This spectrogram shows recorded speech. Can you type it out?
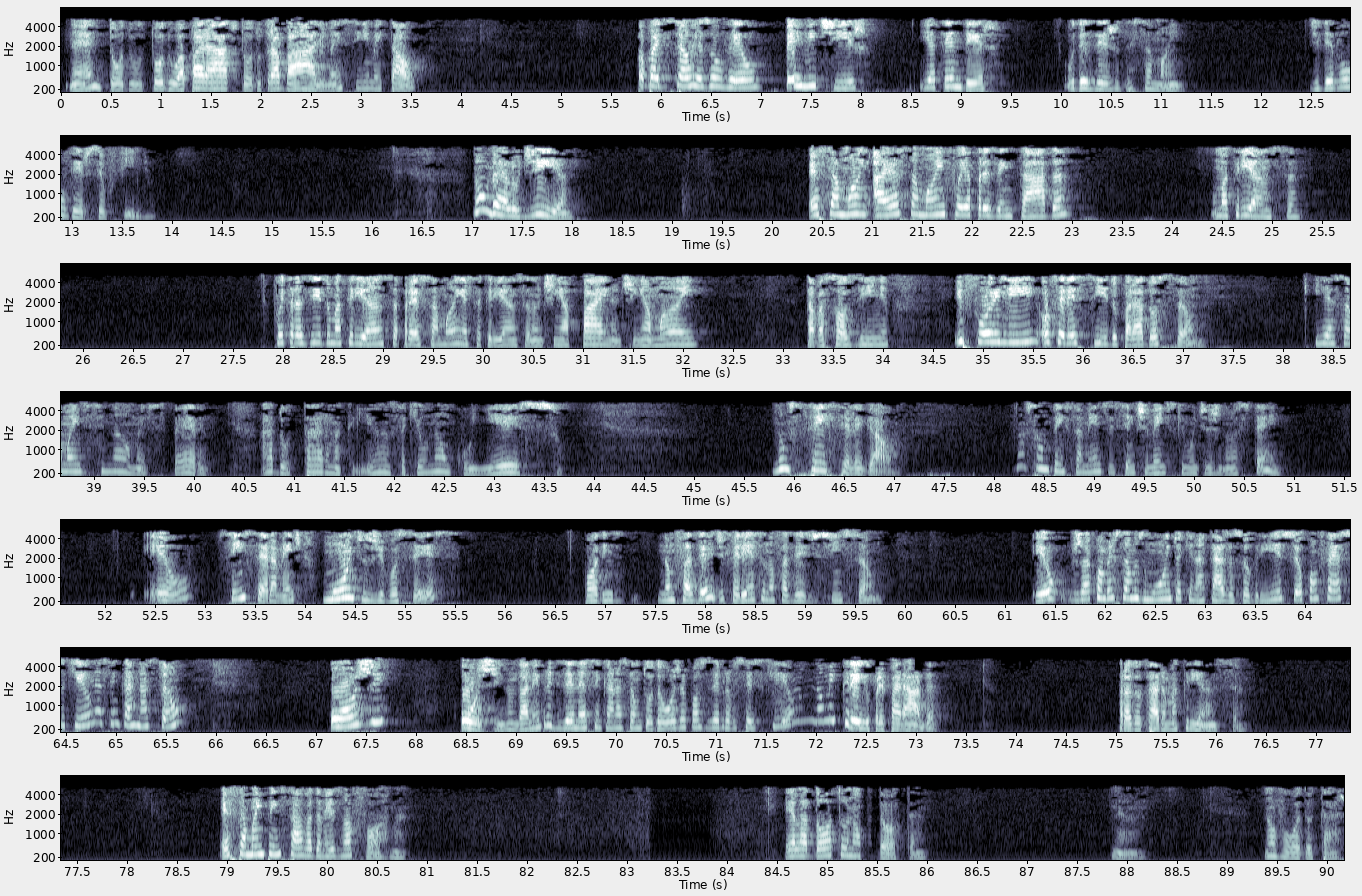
né, todo, todo o aparato, todo o trabalho lá em cima e tal, Papai do Céu resolveu permitir e atender o desejo dessa mãe de devolver seu filho. Num belo dia, essa mãe, a essa mãe foi apresentada uma criança. Foi trazida uma criança para essa mãe, essa criança não tinha pai, não tinha mãe, estava sozinho, e foi-lhe oferecido para adoção. E essa mãe disse: Não, mas espera, adotar uma criança que eu não conheço, não sei se é legal. Não são pensamentos e sentimentos que muitos de nós têm? Eu, sinceramente, muitos de vocês podem não fazer diferença, não fazer distinção. Eu já conversamos muito aqui na casa sobre isso. Eu confesso que eu nessa encarnação, hoje, hoje, não dá nem para dizer nessa encarnação toda, hoje eu posso dizer para vocês que eu não me creio preparada para adotar uma criança. Essa mãe pensava da mesma forma. Ela adota ou não adota? Não. Não vou adotar.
